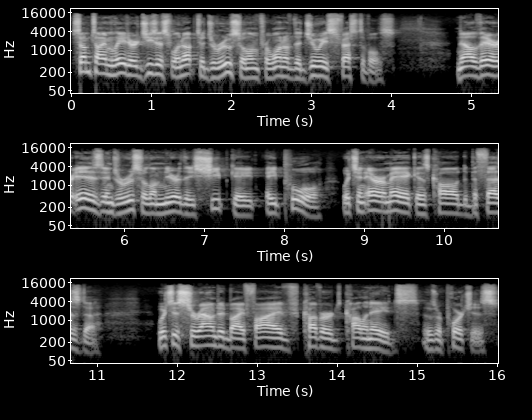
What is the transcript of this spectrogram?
Sometime later, Jesus went up to Jerusalem for one of the Jewish festivals. Now, there is in Jerusalem near the sheep gate a pool, which in Aramaic is called Bethesda, which is surrounded by five covered colonnades. Those are porches.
